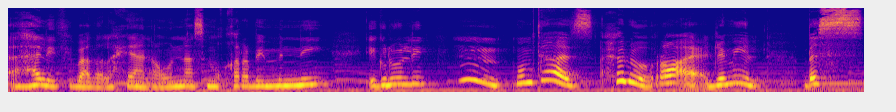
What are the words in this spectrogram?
أهلي في بعض الأحيان أو الناس المقربين مني يقولوا لي ممتاز حلو رائع جميل بس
